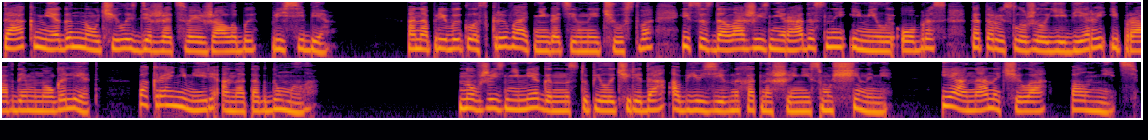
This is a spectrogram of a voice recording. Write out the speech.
Так Меган научилась держать свои жалобы при себе. Она привыкла скрывать негативные чувства и создала жизнерадостный и милый образ, который служил ей верой и правдой много лет — по крайней мере, она так думала. Но в жизни Меган наступила череда абьюзивных отношений с мужчинами, и она начала полнеть.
